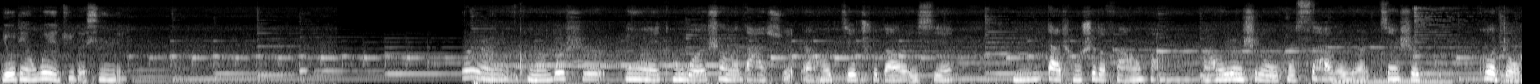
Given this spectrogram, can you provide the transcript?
有点畏惧的心理，很多人可能都是因为通过上了大学，然后接触到了一些嗯大城市的繁华，然后认识了五湖四海的人，见识各种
